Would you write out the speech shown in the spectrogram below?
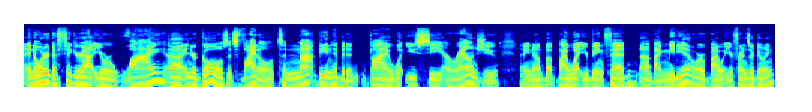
in order to figure out your why uh, and your goals, it's vital to not be inhibited by what you see around you, uh, you know, but by what you're being fed uh, by media or by what your friends are doing.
